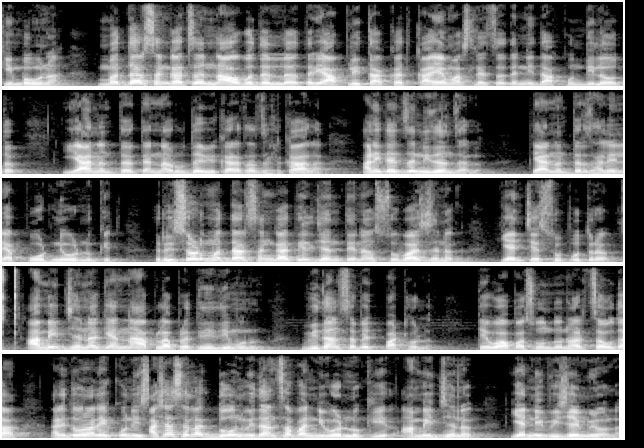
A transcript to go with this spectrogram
किंबहुना मतदारसंघाचं नाव बदललं तरी आपली ताकद कायम असल्याचं त्यांनी दाखवून दिलं होतं. यानंतर त्यांना हृदयविकाराचा झटका आला आणि त्यांचं निधन झालं. त्यानंतर झालेल्या पोटनिवडणुकीत रिसोड मतदारसंघातील जनतेनं सुभाष झनक यांचे सुपुत्र अमित झनक यांना आपला प्रतिनिधी म्हणून विधानसभेत पाठवलं. तेव्हापासून दोन हजार चौदा आणि दोन हजार एकोणीस अशा सलग दोन विधानसभा निवडणुकीत अमित झनक यांनी विजय मिळवला.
